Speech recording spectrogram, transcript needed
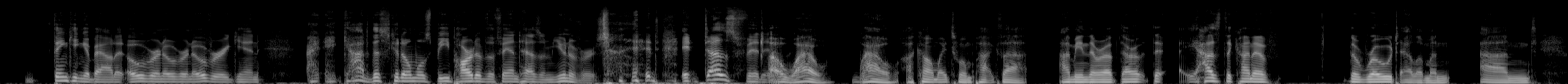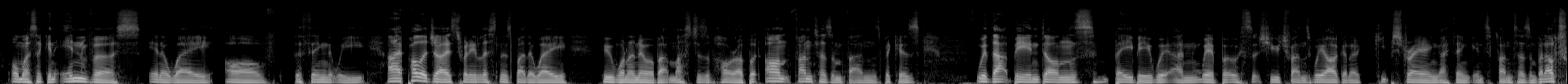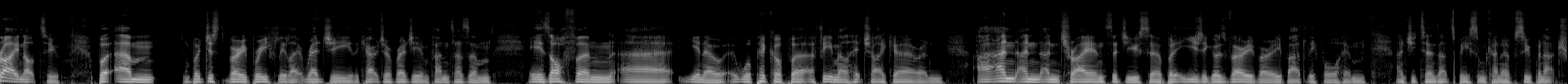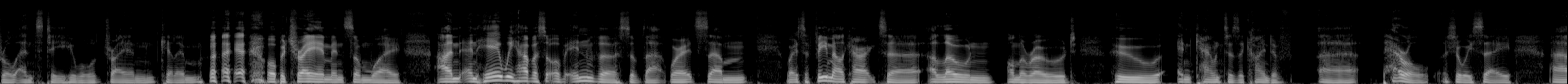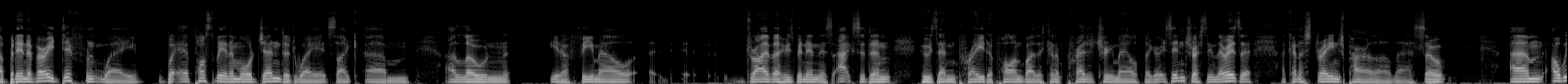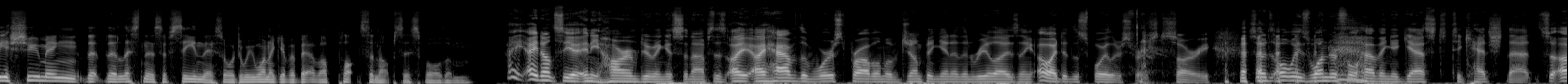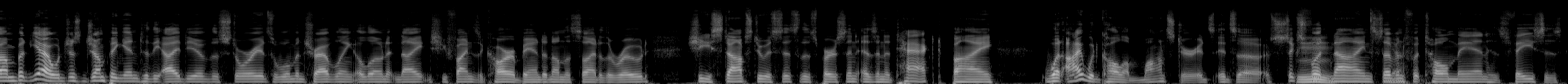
thinking about it over and over and over again, I, God, this could almost be part of the Phantasm universe. it it does fit in. Oh wow, wow! I can't wait to unpack that. I mean, there are there are there, it has the kind of the road element and almost like an inverse in a way of the thing that we. I apologize to any listeners, by the way, who want to know about Masters of Horror but aren't Phantasm fans because. With that being Don's baby, we and we're both such huge fans, we are going to keep straying, I think, into Phantasm. But I'll try not to. But um, but just very briefly, like Reggie, the character of Reggie in Phantasm, is often, uh, you know, will pick up a, a female hitchhiker and, uh, and and and try and seduce her, but it usually goes very, very badly for him, and she turns out to be some kind of supernatural entity who will try and kill him or betray him in some way. And and here we have a sort of inverse of that, where it's um where it's a female character alone on the road who encounters a kind of uh, peril, shall we say, uh, but in a very different way, but possibly in a more gendered way. It's like um, a lone, you know, female uh, driver who's been in this accident who's then preyed upon by this kind of predatory male figure. It's interesting. There is a, a kind of strange parallel there. So. Um, are we assuming that the listeners have seen this, or do we want to give a bit of a plot synopsis for them? I, I don't see any harm doing a synopsis. I, I have the worst problem of jumping in and then realizing, oh, I did the spoilers first. Sorry. so it's always wonderful having a guest to catch that. So um, but yeah, we're just jumping into the idea of the story. It's a woman traveling alone at night, and she finds a car abandoned on the side of the road. She stops to assist this person as an attacked by what I would call a monster. It's it's a six mm. foot nine, seven yeah. foot tall man. His face is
